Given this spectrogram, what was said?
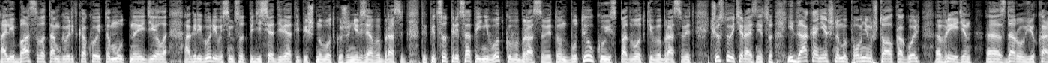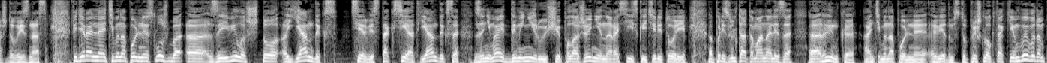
Алибасова, там, говорит, какое-то мутное дело. А Григорий 859 пишет, ну водку же нельзя выбрасывать. Так 530 не водку выбрасывает, он бутылку из-под водки выбрасывает. Чувствуете разницу? И да, конечно, мы помним, что алкоголь вреден э, здоровью каждого из нас. Федеральная антимонопольная служба э, заявила, что Яндекс Сервис такси от Яндекса занимает доминирующее положение на российской территории. По результатам анализа э, рынка антимонопольное ведомство пришло к таким выводам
